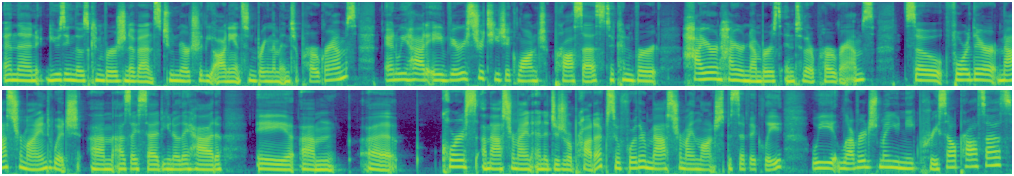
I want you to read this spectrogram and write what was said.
and then using those conversion events to nurture the audience and bring them into programs. And we had a very strategic launch process to convert higher and higher numbers into their programs. So for their mastermind, which, um, as I said, you know, they had a, um, a course, a mastermind, and a digital product. So for their mastermind launch specifically, we leveraged my unique pre-sale process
